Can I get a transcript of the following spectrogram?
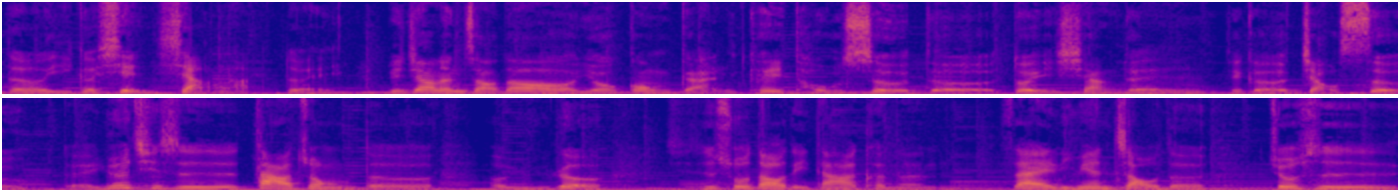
的一个现象啦。对，比较能找到有共感、可以投射的对象跟这个角色。对，因为其实大众的呃娱乐，其实说到底，大家可能在里面找的。就是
